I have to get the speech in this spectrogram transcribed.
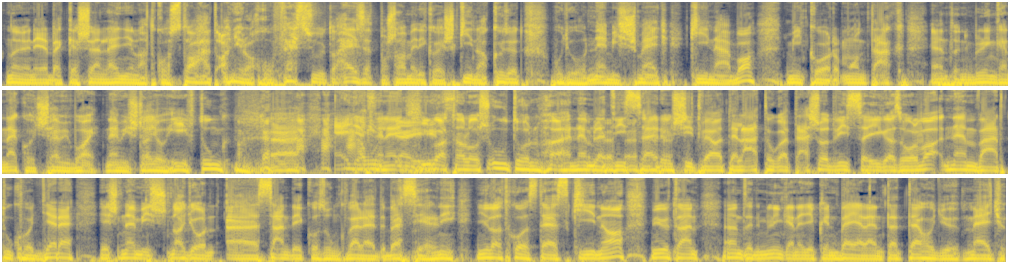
nagyon érdekesen lenyilatkozta, hát annyira ho feszült a helyzet most Amerika és Kína között, hogy ő nem is megy Kínába, mikor mondták Anthony Blinkennek, hogy semmi baj, nem is nagyon hívtunk. Egyetlen egy hivatalos úton nem lett visszaerősítve a te látogatásod, visszaigazolva, nem vártuk, hogy gyere, és nem is nagyon szándékozunk veled beszélni. Nyilatkozta ez Kína, miután Anthony Blinken egyébként bejelentette, hogy ő megy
